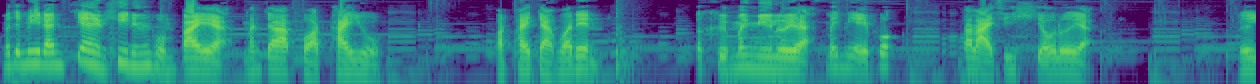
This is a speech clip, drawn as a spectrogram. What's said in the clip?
มันจะมีดันเจี้ยนที่หนึ่งที่ผมไปอะ มันจะปลอดภัยอยู่ ปลอดภัยจากวาเดนก็คือไม่มีเลยอะ ไม่มีไอ้พวกตลายสีเขียวเลยอะ เฮ้ย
